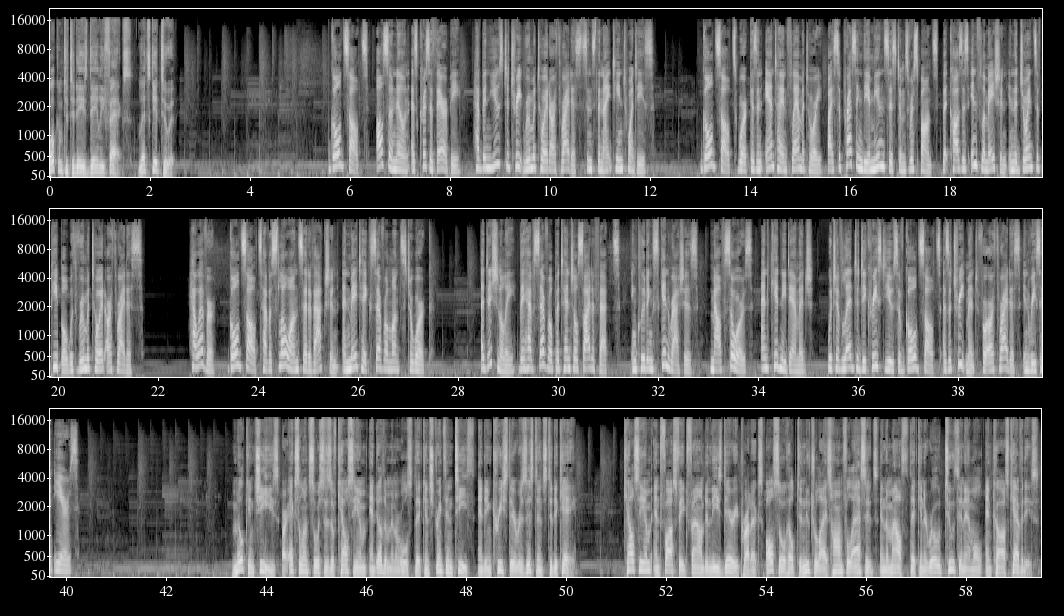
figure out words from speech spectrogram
Welcome to today's Daily Facts. Let's get to it. Gold salts, also known as chrysotherapy, have been used to treat rheumatoid arthritis since the 1920s. Gold salts work as an anti inflammatory by suppressing the immune system's response that causes inflammation in the joints of people with rheumatoid arthritis. However, gold salts have a slow onset of action and may take several months to work. Additionally, they have several potential side effects, including skin rashes, mouth sores, and kidney damage, which have led to decreased use of gold salts as a treatment for arthritis in recent years. Milk and cheese are excellent sources of calcium and other minerals that can strengthen teeth and increase their resistance to decay. Calcium and phosphate found in these dairy products also help to neutralize harmful acids in the mouth that can erode tooth enamel and cause cavities.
